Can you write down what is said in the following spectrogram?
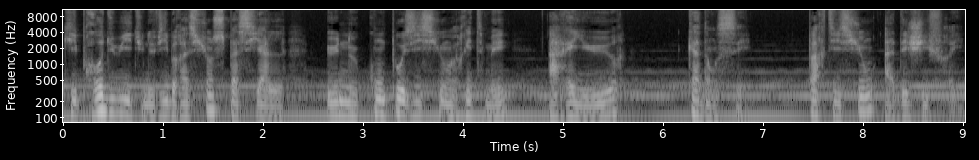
qui produit une vibration spatiale, une composition rythmée, à rayures, cadencée, partition à déchiffrer.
